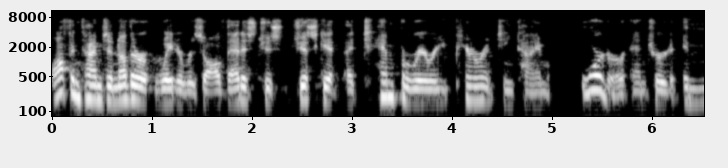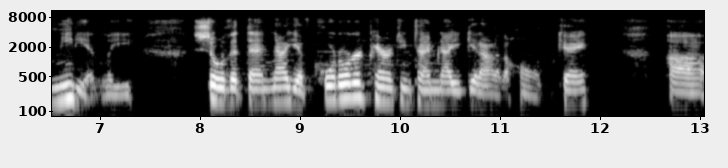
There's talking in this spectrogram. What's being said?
oftentimes another way to resolve that is just just get a temporary parenting time order entered immediately so that then now you have court ordered parenting time now you get out of the home okay uh,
